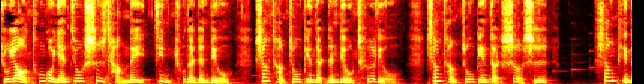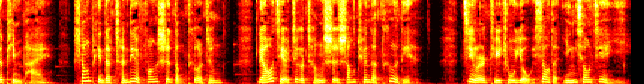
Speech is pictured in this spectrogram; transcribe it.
主要通过研究市场内进出的人流、商场周边的人流车流、商场周边的设施、商品的品牌。商品的陈列方式等特征，了解这个城市商圈的特点，进而提出有效的营销建议。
